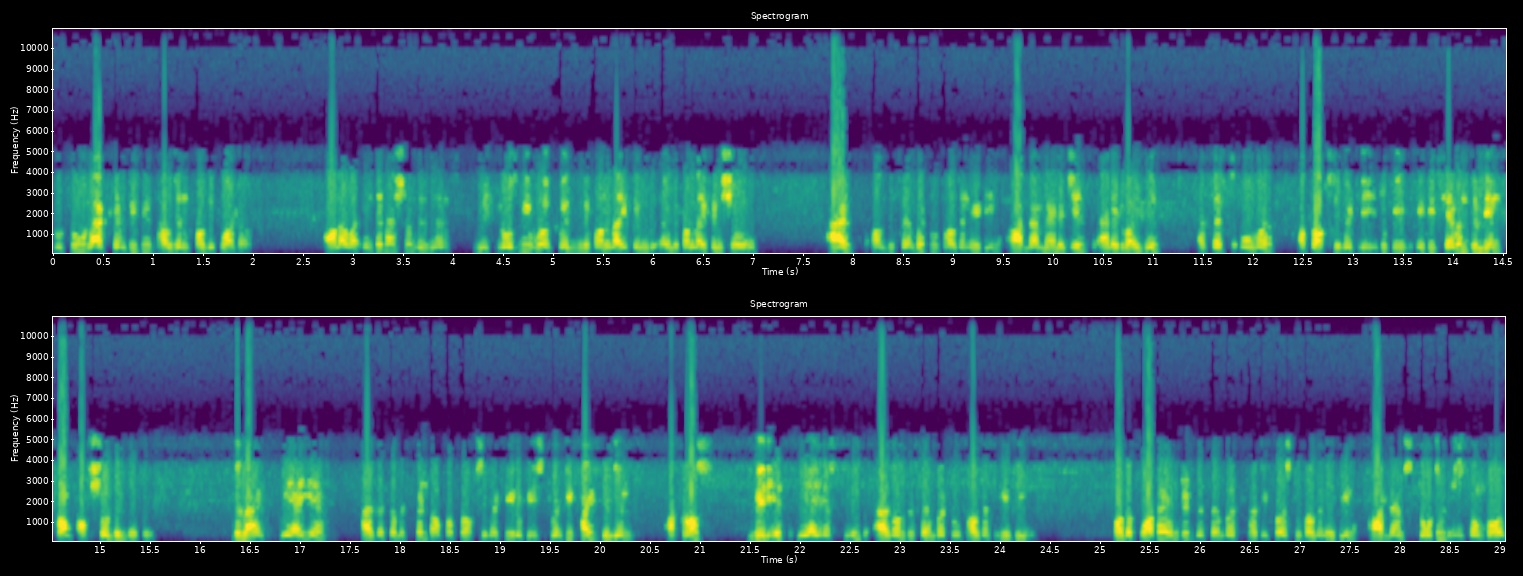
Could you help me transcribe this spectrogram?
to 2,73,000 for the quarter. On our international business, we closely work with Nippon Life, in, uh, Nippon Life Insurance. As on December 2018, RNAM manages and advises assets over approximately rupees 87 billion from offshore businesses. Reliance AIF has a commitment of approximately rupees 25 billion across various AIF schemes as on December 2018. For the quarter ended December 31st, 2018, RNAM's total income was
